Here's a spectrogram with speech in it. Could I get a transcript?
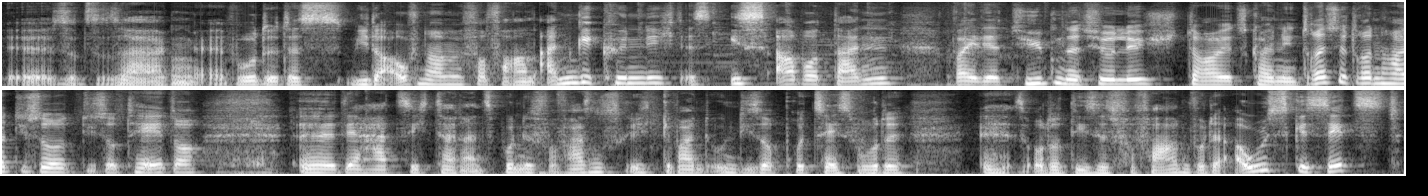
äh, sozusagen, äh, wurde das Wiederaufnahmeverfahren angekündigt. Es ist aber dann, weil der Typ natürlich da jetzt kein Interesse dran hat, dieser, dieser Täter, äh, der hat sich dann ans Bundesverfassungsgericht gewandt und dieser Prozess wurde, äh, oder dieses Verfahren wurde ausgesetzt.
